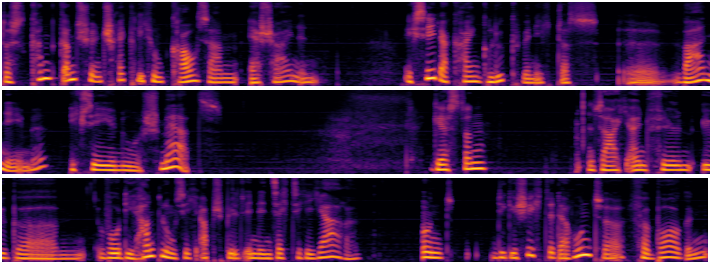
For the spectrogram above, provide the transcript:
Das kann ganz schön schrecklich und grausam erscheinen. Ich sehe da kein Glück, wenn ich das äh, wahrnehme ich sehe nur Schmerz. Gestern sah ich einen Film über, wo die Handlung sich abspielt in den 60er Jahren. Und die Geschichte darunter verborgen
